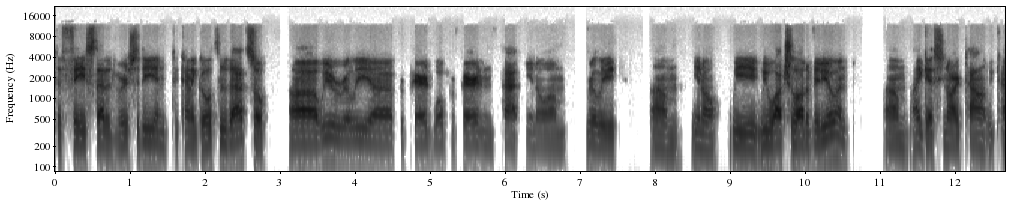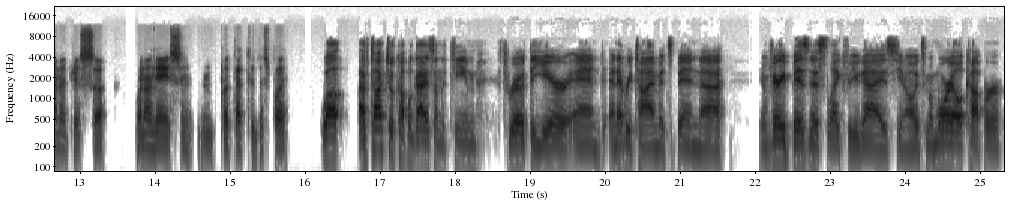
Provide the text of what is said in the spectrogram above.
to face that adversity and to kind of go through that. So uh, we were really uh, prepared, well prepared, and Pat, you know, um, really, um, you know, we we watched a lot of video, and um, I guess you know our talent, we kind of just uh, went on the ice and, and put that to display. Well, I've talked to a couple guys on the team throughout the year, and and every time it's been uh, you know very business like for you guys. You know, it's Memorial Cup or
